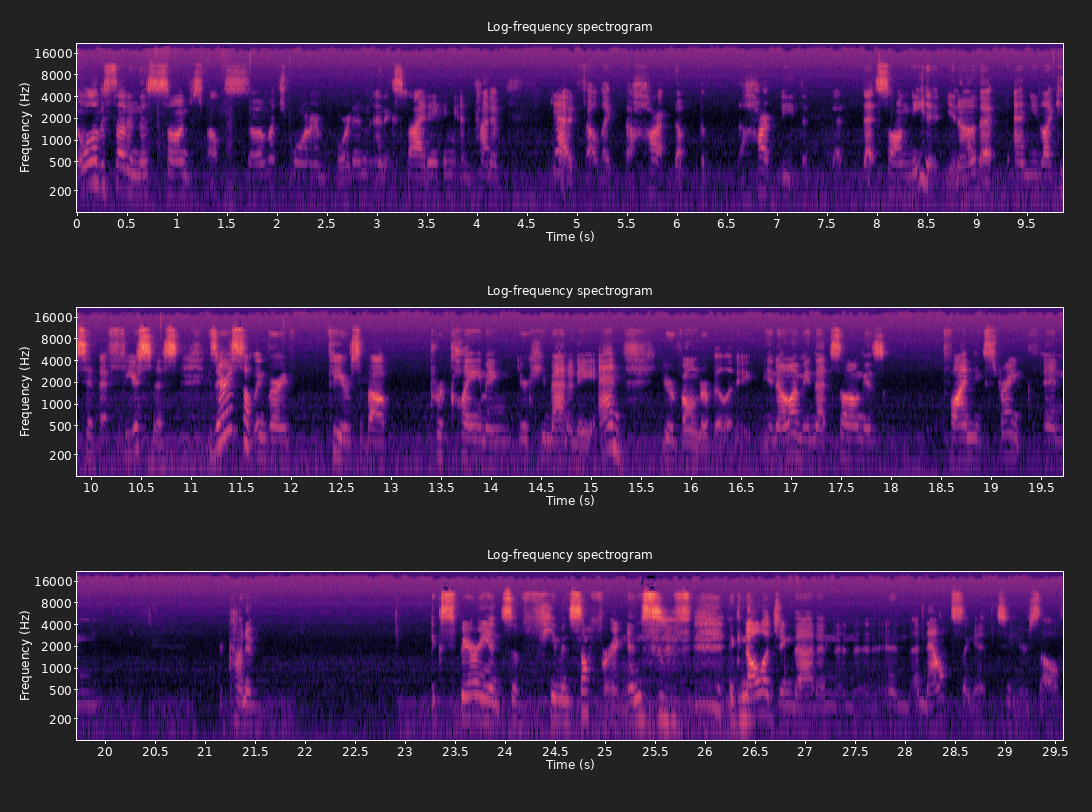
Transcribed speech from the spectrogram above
all of a sudden this song just felt so much more important and exciting and kind of, yeah, it felt like the heart, the, the, the heartbeat that, that that song needed, you know, that, and you, like you said, that fierceness. Because there is something very fierce about proclaiming your humanity and your vulnerability, you know? I mean, that song is finding strength in kind of experience of human suffering and sort of acknowledging that and, and, and announcing it to yourself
